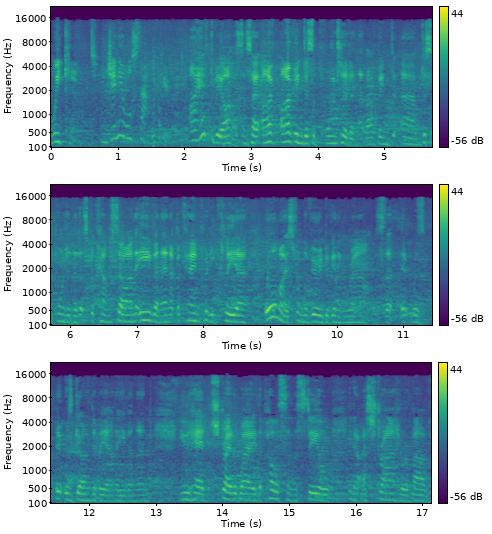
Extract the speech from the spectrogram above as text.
weekend. Jenny, we'll start with you. I have to be honest and say I've, I've been disappointed in it. I've been um, disappointed that it's become so uneven, and it became pretty clear almost from the very beginning rounds that it was it was going to be uneven. And you had straight away the pulse and the steel, you know, a strata above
